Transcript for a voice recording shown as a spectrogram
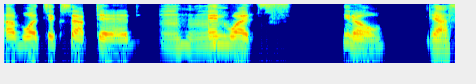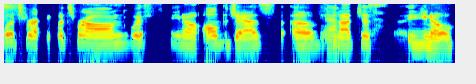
of what's accepted hmm and what's you know yes. what's right what's wrong with you know all the jazz of Yeah. not just you know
